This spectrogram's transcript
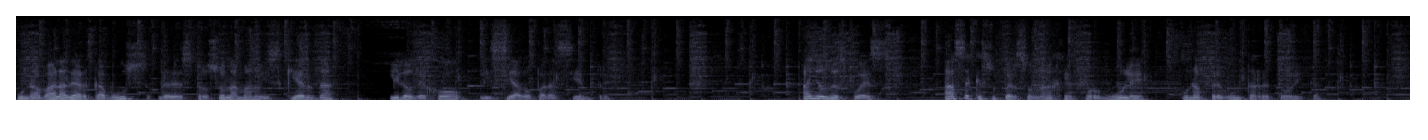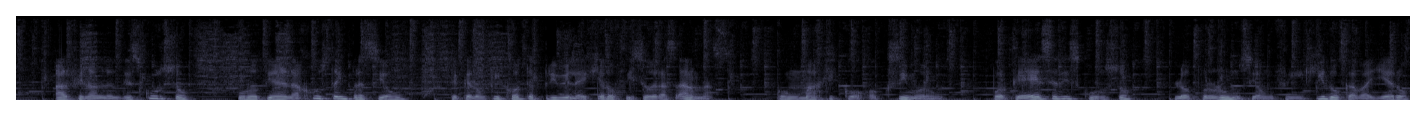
Una bala de arcabuz le destrozó la mano izquierda y lo dejó lisiado para siempre. Años después, hace que su personaje formule una pregunta retórica. Al final del discurso, uno tiene la justa impresión de que Don Quijote privilegia el oficio de las armas, con mágico oxímoron, porque ese discurso lo pronuncia un fingido caballero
